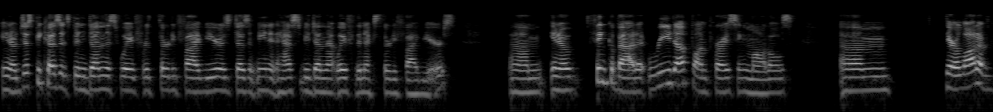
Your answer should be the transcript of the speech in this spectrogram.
you know, just because it's been done this way for 35 years doesn't mean it has to be done that way for the next 35 years. Um, you know, think about it, read up on pricing models, um, there are a lot of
